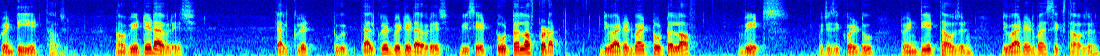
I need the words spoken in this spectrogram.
28000. Now weighted average calculate to calculate weighted average we say total of product divided by total of weights which is equal to 28000 divided by 6000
